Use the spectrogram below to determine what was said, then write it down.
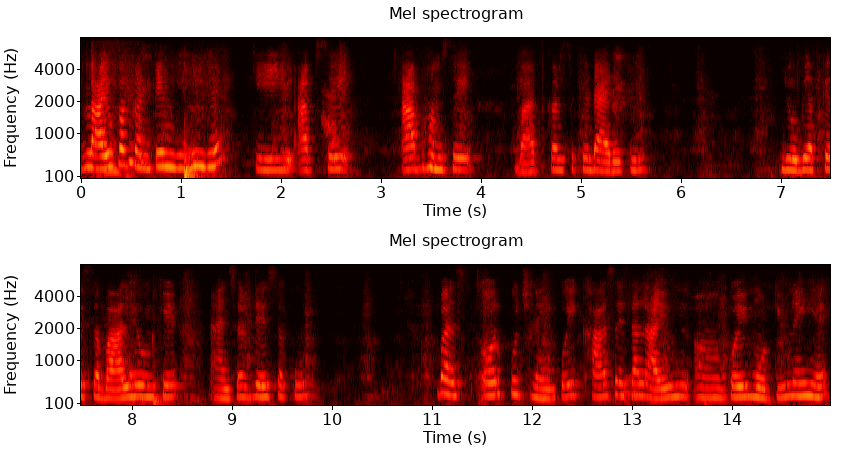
लाइव का कंटेंट यही है कि आपसे आप हमसे बात कर सके डायरेक्टली जो भी आपके सवाल है उनके आंसर दे सकूँ। बस और कुछ नहीं कोई खास ऐसा लाइव कोई मोटिव नहीं है।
